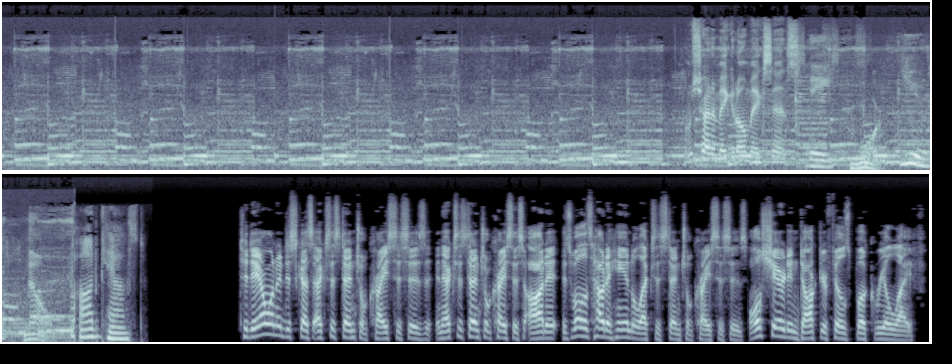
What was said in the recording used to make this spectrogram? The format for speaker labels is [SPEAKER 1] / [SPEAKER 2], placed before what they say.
[SPEAKER 1] I'm just trying to make it all make sense.
[SPEAKER 2] The
[SPEAKER 3] More.
[SPEAKER 2] You
[SPEAKER 3] Know.
[SPEAKER 2] Podcast.
[SPEAKER 4] Today, I want to discuss existential crises, an existential crisis audit, as well as how to handle existential crises, all shared in Dr. Phil's book Real Life.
